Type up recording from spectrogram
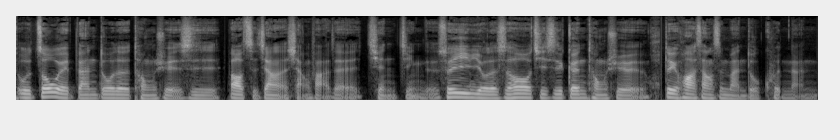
我我周围蛮多的同学是抱持这样的想法在前进的，所以有的时候其实跟同学对话上是蛮多困难的。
